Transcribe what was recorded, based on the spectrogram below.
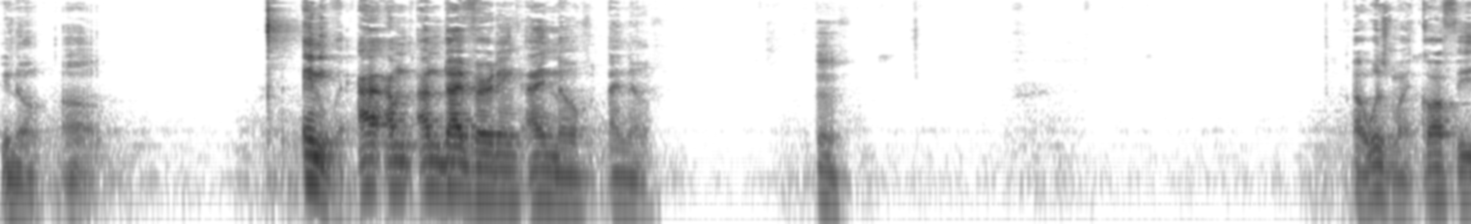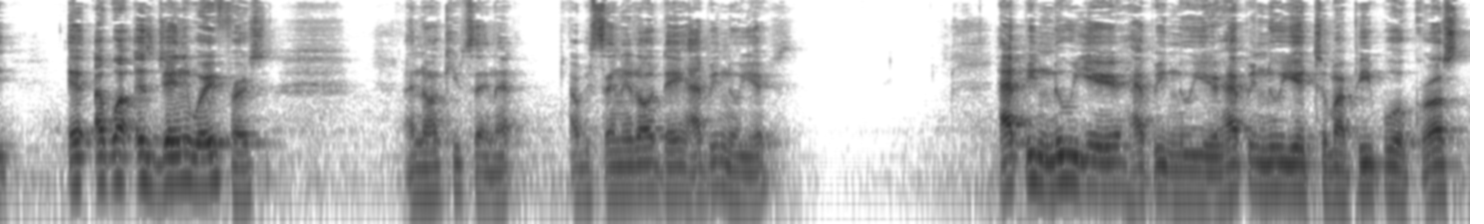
You know. Um, anyway, I, am I'm, I'm diverting. I know. I know. Mm. Oh, where's my coffee? It, uh, well, it's January first. I know I keep saying that. I'll be saying it all day. Happy New Year's. Happy New Year, Happy New Year, Happy New Year to my people across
